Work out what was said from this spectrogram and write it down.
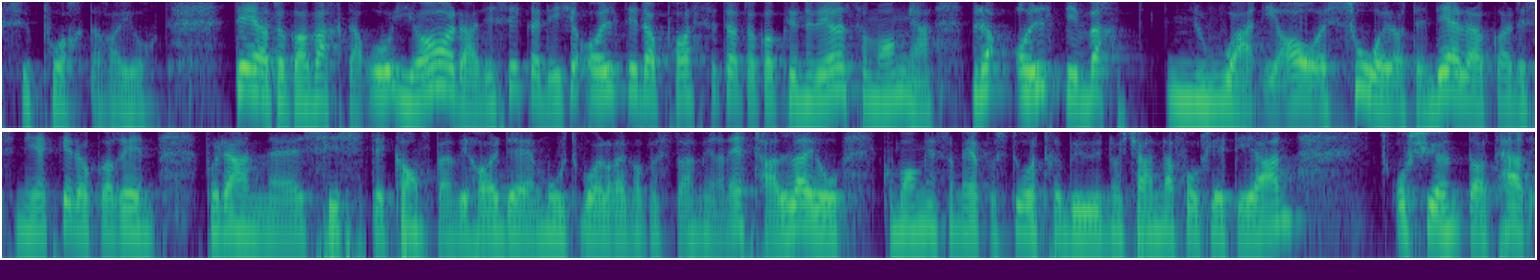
supportere har gjort. Det at dere har vært der. Og ja da, det er sikkert ikke alltid det har passet at dere kunne være så mange, men det har alltid vært noen. Ja, og jeg så jo at en del av dere hadde sneket dere inn på den eh, siste kampen vi hadde mot Vålerenga på Stemmyren. Jeg teller jo hvor mange som er på ståtribunen og kjenner folk litt igjen. Og skjønte at her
